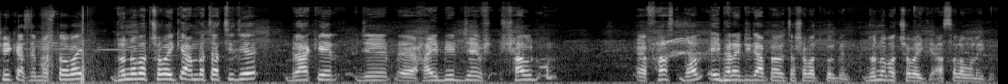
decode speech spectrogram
ঠিক আছে, মোস্তফা ভাই, ধন্যবাদ সবাইকে। আমরা চাচ্ছি যে ব্রাকের যে হাইব্রিড যে শালগম ফার্স্ট বল, এই ভ্যারাইটিটা আপনারা চাষাবাদ করবেন। ধন্যবাদ সবাইকে। আসসালামু আলাইকুম।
